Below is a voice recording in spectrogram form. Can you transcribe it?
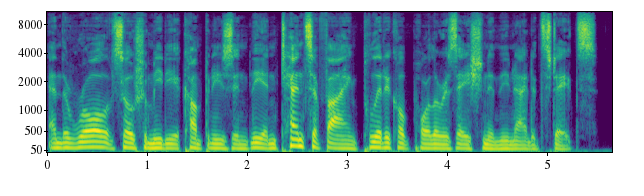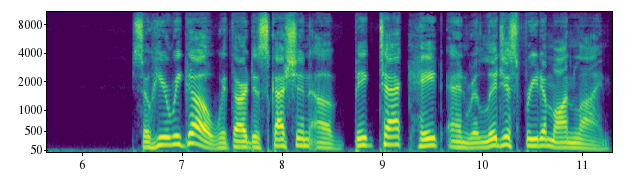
and the role of social media companies in the intensifying political polarization in the United States. So here we go with our discussion of big tech, hate, and religious freedom online.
